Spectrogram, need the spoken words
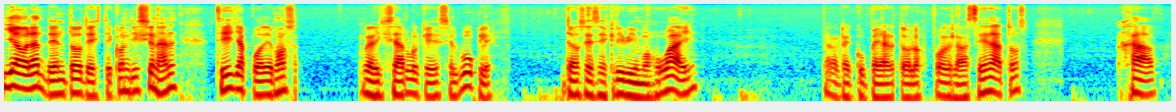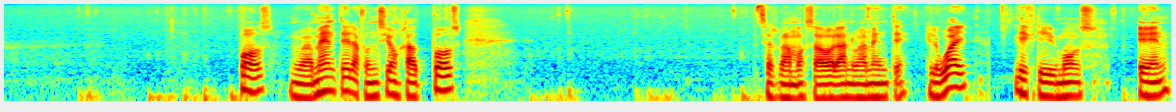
y ahora dentro de este condicional, sí, ya podemos realizar lo que es el bucle. Entonces escribimos while para recuperar todos los posts de la base de datos. Have post, nuevamente la función have post. Cerramos ahora nuevamente el while y escribimos en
